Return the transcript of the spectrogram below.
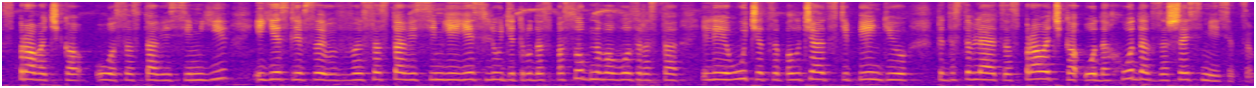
справочка о составе семьи, и если в составе семьи есть люди трудоспособного возраста или учатся, получают стипендию, предоставляется справочка о доходах за 6 месяцев.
